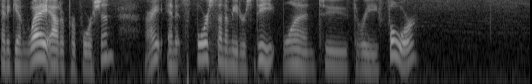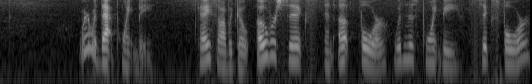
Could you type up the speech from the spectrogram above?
and again way out of proportion all right and it's 4 centimeters deep 1 2 3 4 where would that point be Okay, so I would go over 6 and up 4. Wouldn't this point be 6, 4?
